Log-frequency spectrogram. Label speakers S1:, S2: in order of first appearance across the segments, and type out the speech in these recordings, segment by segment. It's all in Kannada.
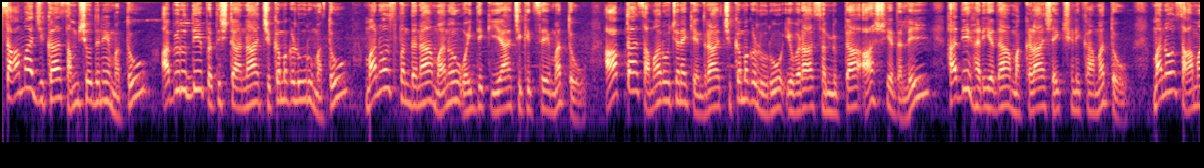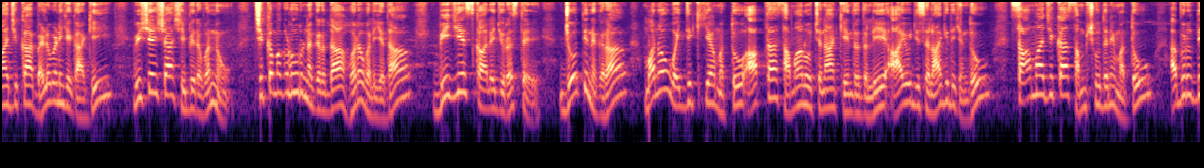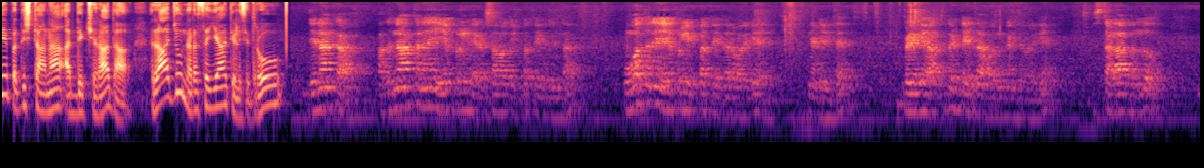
S1: ಸಾಮಾಜಿಕ ಸಂಶೋಧನೆ ಮತ್ತು ಅಭಿವೃದ್ಧಿ ಪ್ರತಿಷ್ಠಾನ ಚಿಕ್ಕಮಗಳೂರು ಮತ್ತು ಮನೋಸ್ಪಂದನ ಮನೋವೈದ್ಯಕೀಯ ಚಿಕಿತ್ಸೆ ಮತ್ತು ಆಪ್ತ ಸಮಾಲೋಚನೆ ಕೇಂದ್ರ ಚಿಕ್ಕಮಗಳೂರು ಇವರ ಸಂಯುಕ್ತ ಆಶ್ರಯದಲ್ಲಿ ಹದಿಹರಿಯದ ಮಕ್ಕಳ ಶೈಕ್ಷಣಿಕ ಮತ್ತು ಮನೋಸಾಮಾಜಿಕ ಬೆಳವಣಿಗೆಗಾಗಿ ವಿಶೇಷ ಶಿಬಿರವನ್ನು ಚಿಕ್ಕಮಗಳೂರು ನಗರದ ಹೊರವಲಯದ ಬಿಜಿಎಸ್ ಕಾಲೇಜು ರಸ್ತೆ ಜ್ಯೋತಿನಗರ ಮನೋವೈದ್ಯಕೀಯ ಮತ್ತು ಆಪ್ತ ಸಮಾಲೋಚನಾ ಕೇಂದ್ರದಲ್ಲಿ ಆಯೋಜಿಸಲಾಗಿದೆ ಎಂದು ಸಾಮಾಜಿಕ ಸಂಶೋಧನೆ ಮತ್ತು ಅಭಿವೃದ್ಧಿ ಪ್ರತಿಷ್ಠಾನ ಅಧ್ಯಕ್ಷರಾದ ರಾಜು ನರಸಯ್ಯ ತಿಳಿಸಿದರು.
S2: ದಿನಾಂಕ ಹದಿನಾಲ್ಕನೇ ಏಪ್ರಿಲ್ ಎರಡು ಸಾವಿರದ ಇಪ್ಪತ್ತೈದರಿಂದ ಮೂವತ್ತನೇ ಏಪ್ರಿಲ್ ಇಪ್ಪತ್ತೈದರವರೆಗೆ ನಡೆಯುತ್ತೆ. ಬೆಳಿಗ್ಗೆ ಹತ್ತು ಗಂಟೆಯಿಂದ ಒಂದು ಗಂಟೆವರೆಗೆ ಸ್ಥಳ ಬಂದು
